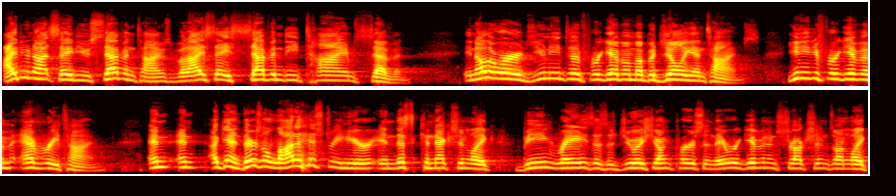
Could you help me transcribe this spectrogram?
I do not say to you seven times, but I say 70 times seven. In other words, you need to forgive him a bajillion times. You need to forgive him every time. And, and again, there's a lot of history here in this connection, like being raised as a Jewish young person, they were given instructions on like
